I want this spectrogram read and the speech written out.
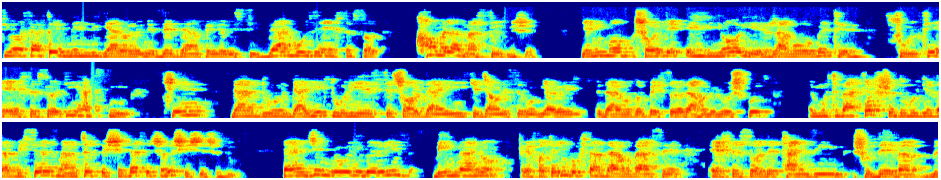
سیاست های ملی گرایانه ضد امپریالیستی در حوزه اقتصاد کاملا مسدود میشه. یعنی ما شاهد احیای روابط سلطه اقتصادی هستیم که در دور در یک دوره چهار که جهان سوم در واقع به در حال رشد بود متوقف شده بود یا در بسیار از مناطق به شدت چالش کشیده شده بود. در اینجا نولیبرالیسم به این معنا خاطر این گفتم در بحث اقتصاد تنظیم شده و به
